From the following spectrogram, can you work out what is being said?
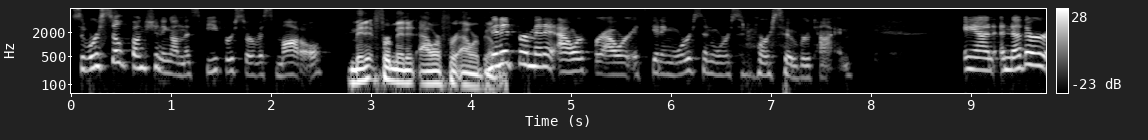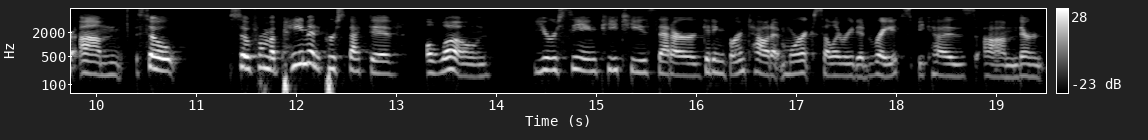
so we're still functioning on this fee for service model minute for minute, hour for hour bill. Minute for minute, hour for hour. It's getting worse and worse and worse over time. And another, um, so so from a payment perspective alone, you're seeing PTs that are getting burnt out at more accelerated rates because um, they're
